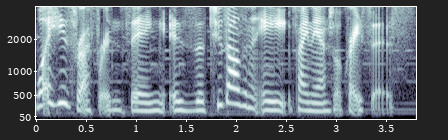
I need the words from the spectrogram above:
What he's referencing is the 2008 financial crisis.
